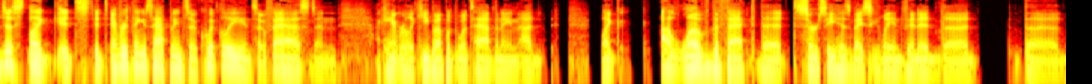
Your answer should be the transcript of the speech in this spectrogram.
just like it's it's everything is happening so quickly and so fast, and I can't really keep up with what's happening. I like I love the fact that Cersei has basically invented the the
